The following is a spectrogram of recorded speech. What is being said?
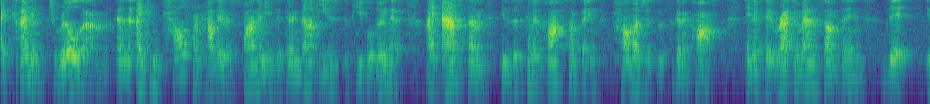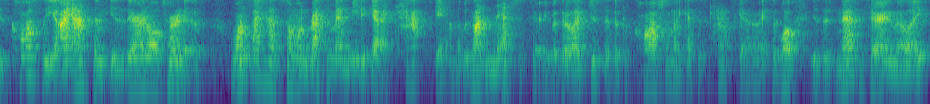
I kind of drill them, and I can tell from how they respond to me that they're not used to people doing this. I ask them, is this going to cost something? How much is this going to cost? And if they recommend something that is costly, I ask them, is there an alternative? Once I had someone recommend me to get a CAT scan that was not necessary, but they're like, just as a precaution, like, get this CAT scan. And I said, well, is this necessary? And they're like,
